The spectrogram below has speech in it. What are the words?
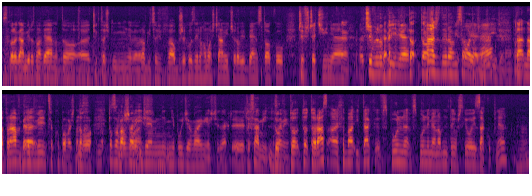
z kolegami rozmawiałem, no to e, czy ktoś, nie wiem, robi coś w Wałbrzychu z nieruchomościami, czy robi w Białymstoku, czy w Szczecinie, Tak. e, czy w Lublinie, To- to- każdy to- robi swoje, nie? idzie tak Ta, naprawdę. naprawdę... Byle wiedzieć co kupować, no, No, bo no, to co w no Warszawie właśnie. idzie nie, pójdzie w małym mieście, tak? Y, Czasami, Do, czasami. to, to, to raz, ale chyba i tak wspólny, wspólny mianownik tego wszystkiego jest zakup, nie? Mhm.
